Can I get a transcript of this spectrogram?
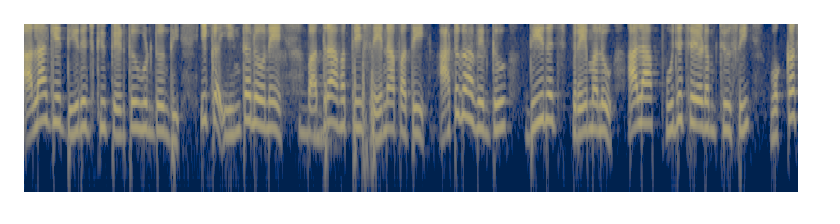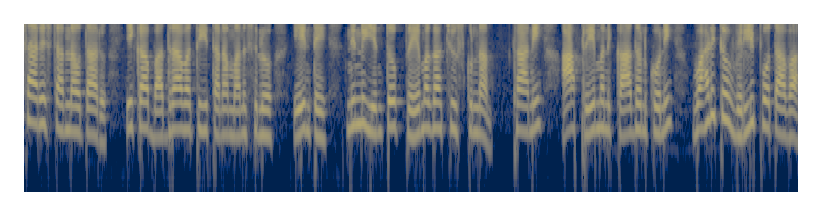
అలాగే ధీరజ్కి పెడుతూ ఉంటుంది. ఇక ఇంతలోనే భద్రావతి సేనాపతి అటుగా వెళ్తూ ధీరజ్ ప్రేమలు అలా పూజ చేయడం చూసి ఒక్కసారి స్టన్ అవుతారు. ఇక భద్రావతి తన మనసులో ఏంటే నిన్ను ఎంతో ప్రేమగా చూసుకున్నాం. కానీ ఆ ప్రేమని కాదనుకొని వాడితో వెళ్ళిపోతావా?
